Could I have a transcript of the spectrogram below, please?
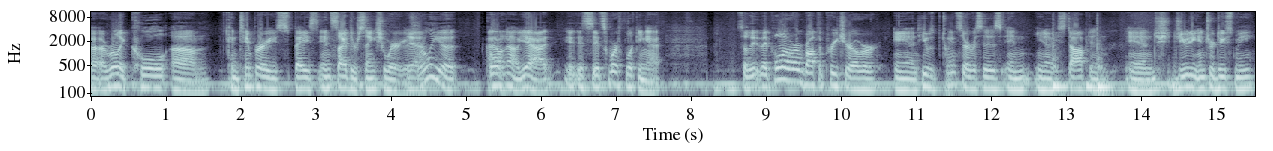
uh, a really cool um, contemporary space inside their sanctuary. It's Yeah. really a I don't know. Yeah, it, it's it's worth looking at. So they, they pulled over and brought the preacher over, and he was between services, and you know he stopped and and Judy introduced me,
